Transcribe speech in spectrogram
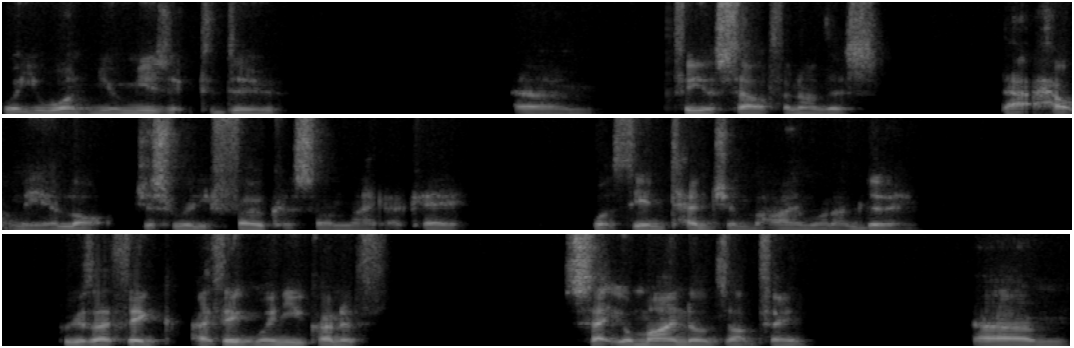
what you want your music to do um, for yourself and others that helped me a lot just really focus on like okay what's the intention behind what i'm doing because i think i think when you kind of set your mind on something um,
